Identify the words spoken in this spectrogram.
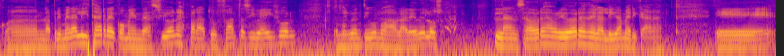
con la primera lista de recomendaciones para tu Fantasy Baseball 2021 hablaré de los lanzadores abridores de la Liga Americana. Eh,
